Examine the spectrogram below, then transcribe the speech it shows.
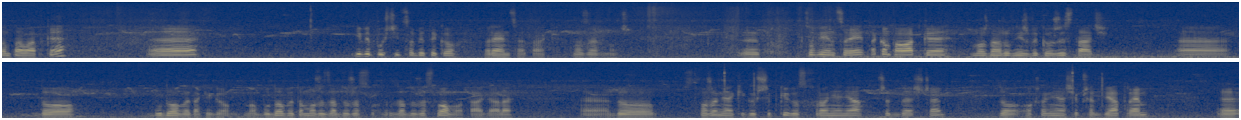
tą pałatkę. E, I wypuścić sobie tylko ręce tak, na zewnątrz. E, Co więcej, taką pałatkę można również wykorzystać e, do budowy takiego, no budowy to może za duże, za duże słowo, tak, ale do stworzenia jakiegoś szybkiego schronienia przed deszczem, do ochronienia się przed wiatrem. E,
